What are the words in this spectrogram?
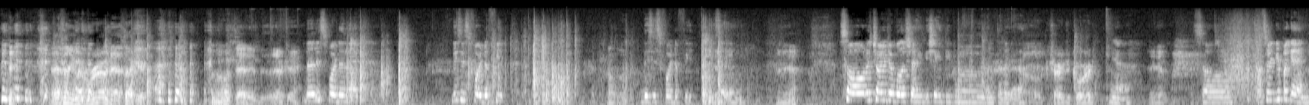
that thing would ruin that sucker. I don't know what that is, but okay. That is for the neck. This is for the feet. This is for the feet. I'm saying. Oh, yeah. So, rechargeable siya. Hindi siya yung tipong ano talaga. Oh, charger cord. Yeah. Yep. So, let's our gift again.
